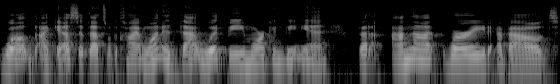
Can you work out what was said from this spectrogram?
Well, I guess if that's what the client wanted, that would be more convenient. But I'm not worried about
